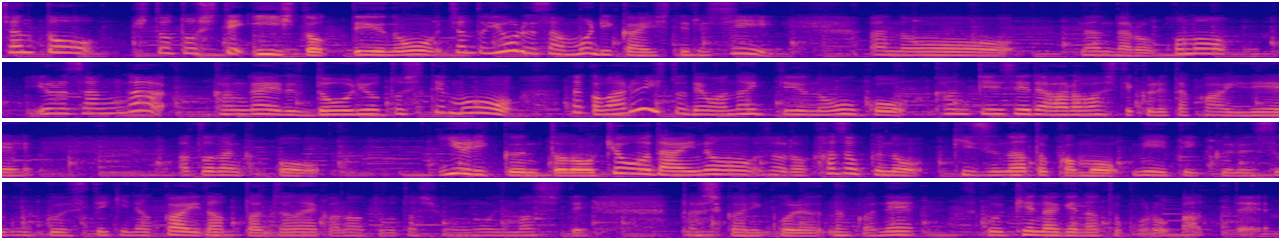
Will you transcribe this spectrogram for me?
ちゃんと人としていい人っていうのを、ちゃんと夜さんも理解してるし、あのー、なんだろう、この夜さんが考える同僚としても、なんか悪い人ではないっていうのを、こう、関係性で表してくれた回で、あとなんかこう、ゆりくんとの兄弟のその家族の絆とかも見えてくるすごく素敵な回だったんじゃないかなと私も思いまして確かにこれなんかねすごいけなげなところがあって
